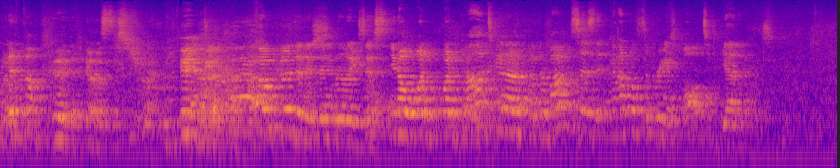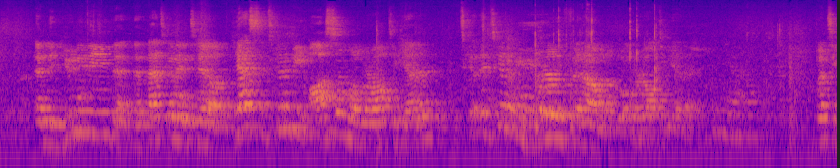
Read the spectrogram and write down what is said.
but it felt good that it was destroyed. it felt good that it didn't really exist. You know, when, when God's gonna, when the Bible says that God wants to bring us all together, and the unity that, that that's going to entail. Yes, it's going to be awesome when we're all together. It's going, it's going to be really phenomenal when we're all together. But to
